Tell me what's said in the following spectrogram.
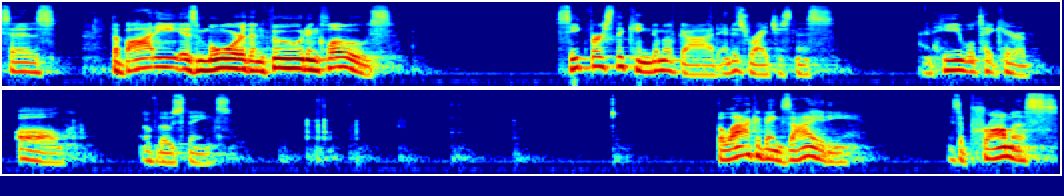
He says, The body is more than food and clothes. Seek first the kingdom of God and His righteousness, and He will take care of all of those things. The lack of anxiety is a promise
